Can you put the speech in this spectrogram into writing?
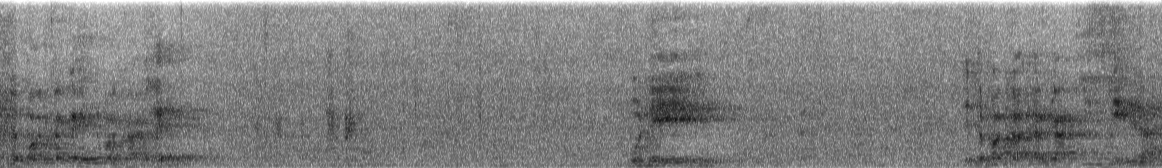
Ayam bakar kan yang terbakar ya? Boleh. Dia terbakar dalam kaki sikit je lah.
